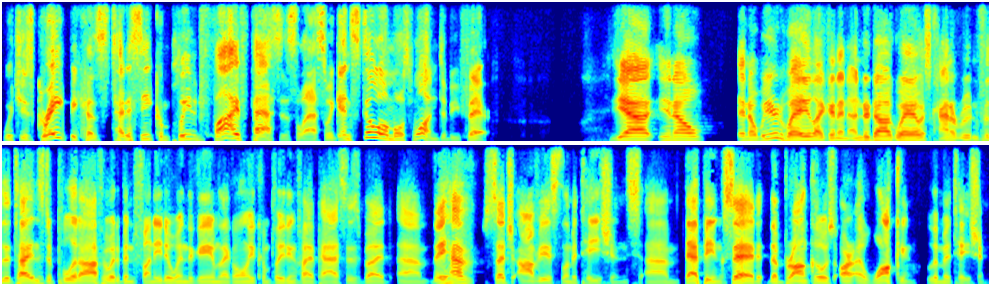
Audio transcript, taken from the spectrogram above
which is great because Tennessee completed five passes last week and still almost won. To be fair. Yeah, you know, in a weird way, like in an underdog way, I was kind of rooting for the Titans to pull it off. It would have been funny to win the game, like only completing five passes, but um, they have such obvious limitations. Um, that being said, the Broncos are a walking limitation.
